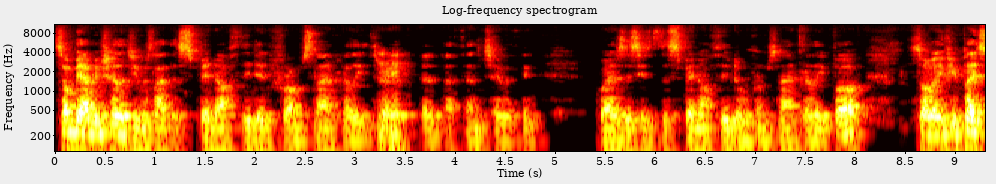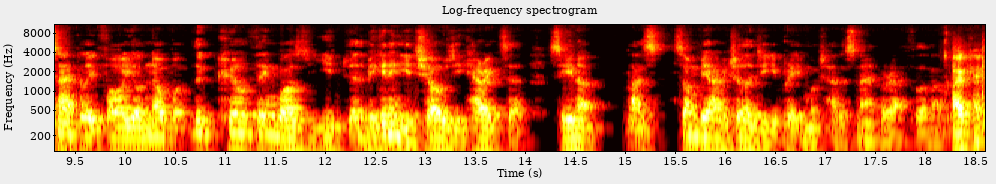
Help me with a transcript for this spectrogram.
Zombie Army Trilogy was like the spin off they did from Sniper Elite 3 and, and 2, I think. Whereas this is the spin off they've done from Sniper Elite 4. So if you played Sniper Elite 4, you'll know. But the cool thing was, you at the beginning, you chose your character. So you're not, like Zombie Army Trilogy, you pretty much had a sniper rifle. And that. Okay.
